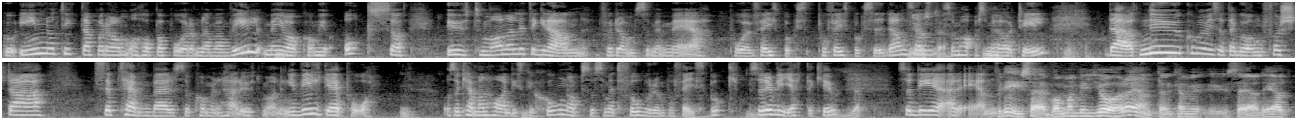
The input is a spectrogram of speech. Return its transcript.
gå in och titta på dem och hoppa på dem när man vill. Men jag kommer ju också utmana lite grann för de som är med på, en Facebook, på Facebook-sidan som, som, har, som Mm. hör till. Där att nu kommer vi sätta igång första september så kommer den här utmaningen. Vilka är på? Mm. Och så kan man ha en diskussion också som ett forum på Facebook. Så det blir jättekul. Ja. Så det är en. För det är ju så här, vad man vill göra egentligen kan vi säga det är att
